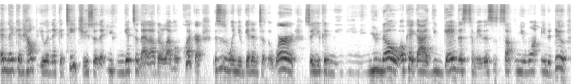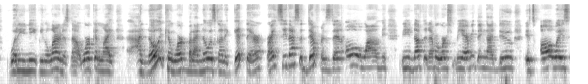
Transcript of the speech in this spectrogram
and they can help you and they can teach you so that you can get to that other level quicker. This is when you get into the word so you can you know, okay, God, you gave this to me. This is something you want me to do. What do you need me to learn? It's not working like I know it can work, but I know it's going to get there, right? See, that's a difference. Then, oh, wow, me, me, nothing ever works for me. Everything I do, it's always,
